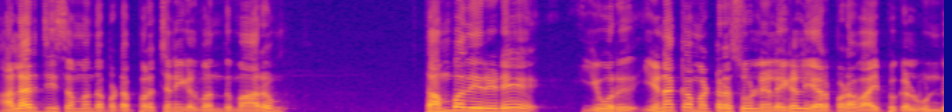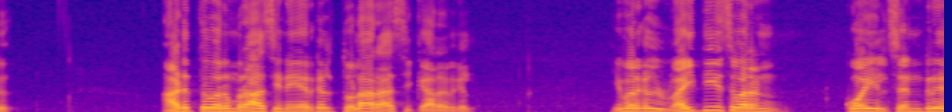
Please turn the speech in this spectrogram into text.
அலர்ஜி சம்பந்தப்பட்ட பிரச்சனைகள் வந்து மாறும். தம்பதியரிடையே ஒரு இணக்கமற்ற சூழ்நிலைகள் ஏற்பட வாய்ப்புகள் உண்டு. அடுத்து வரும் ராசி நேயர்கள் துலா ராசிக்காரர்கள். இவர்கள் வைத்தீஸ்வரன் கோயில் சென்று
